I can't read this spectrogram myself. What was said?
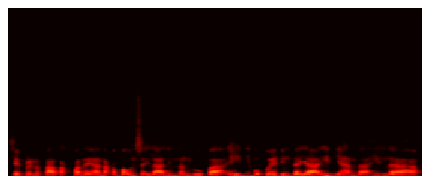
siyempre natatakpan na yan, nakabaon sa ilalim ng lupa, eh hindi mo pwedeng dayain yan dahil uh,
